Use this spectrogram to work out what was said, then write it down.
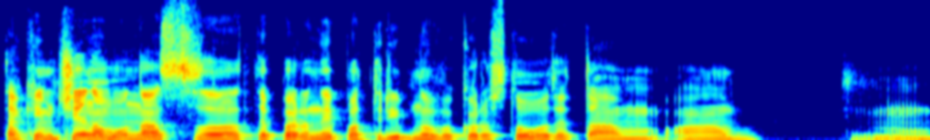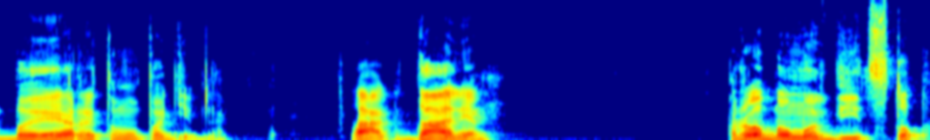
таким чином, у нас е, тепер не потрібно використовувати там BR і тому подібне. Так, далі робимо відступ.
